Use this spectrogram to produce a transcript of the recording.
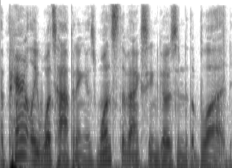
apparently what's happening is once the vaccine goes into the blood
